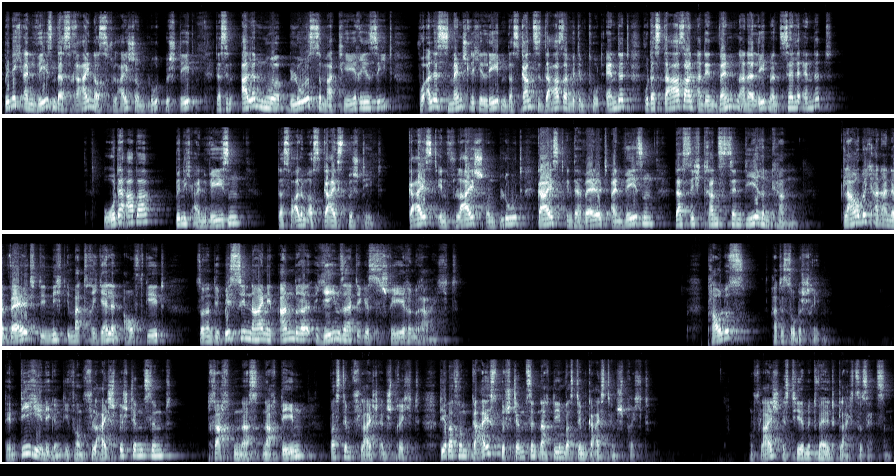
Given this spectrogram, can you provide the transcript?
Bin ich ein Wesen, das rein aus Fleisch und Blut besteht, das in allem nur bloße Materie sieht, wo alles menschliche Leben, das ganze Dasein mit dem Tod endet, wo das Dasein an den Wänden einer lebenden Zelle endet? Oder aber bin ich ein Wesen, das vor allem aus Geist besteht. Geist in Fleisch und Blut, Geist in der Welt, ein Wesen, das sich transzendieren kann. Glaube ich an eine Welt, die nicht im Materiellen aufgeht, sondern die bis hinein in andere jenseitige Sphären reicht. Paulus hat es so beschrieben. Denn diejenigen, die vom Fleisch bestimmt sind, trachten nach dem, was dem Fleisch entspricht, die aber vom Geist bestimmt sind nach dem, was dem Geist entspricht. Und Fleisch ist hier mit Welt gleichzusetzen.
